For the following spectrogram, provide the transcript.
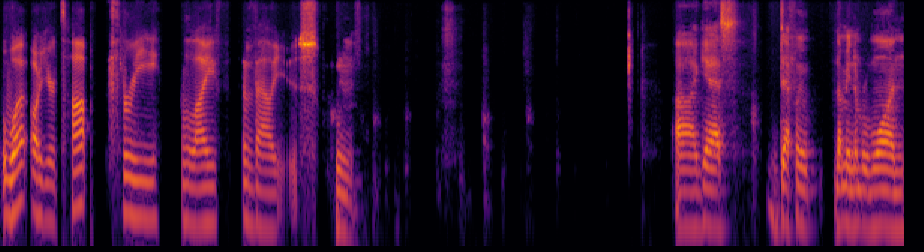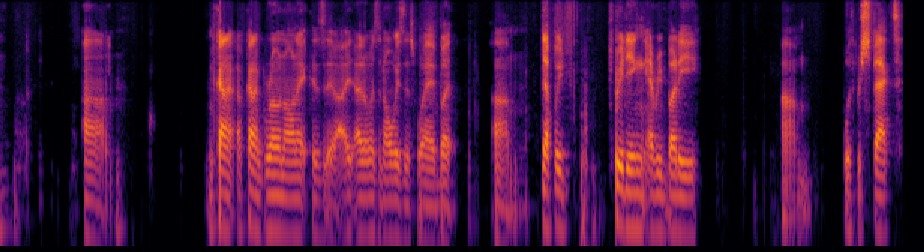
What are your top three life values? Hmm. Uh, I guess definitely. I mean, number one, um, I'm kind of I've kind of grown on it because I, I wasn't always this way, but um, definitely treating everybody um, with respect,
